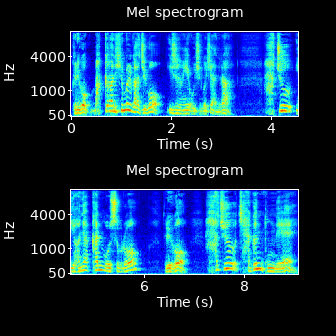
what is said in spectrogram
그리고 막강한 힘을 가지고 이 세상에 오신 것이 아니라 아주 연약한 모습으로, 그리고 아주 작은 동네에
